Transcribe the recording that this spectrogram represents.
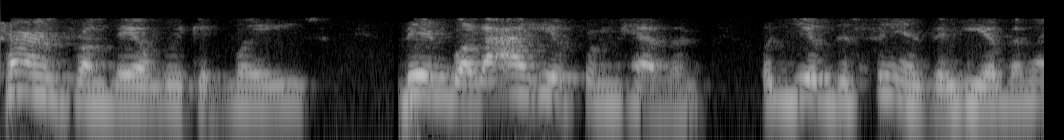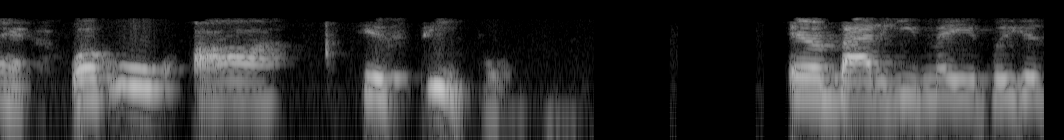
turn from their wicked ways, then will I hear from heaven, forgive the sins and heal the land. Well, who are his people? Everybody he made for his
